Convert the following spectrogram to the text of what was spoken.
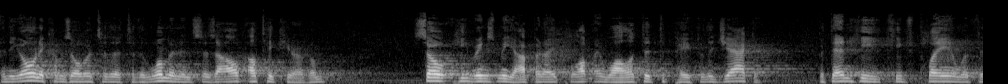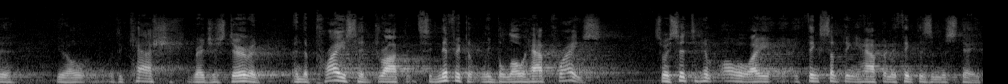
and the owner comes over to the, to the woman and says, I'll, I'll take care of him. So he rings me up, and I pull out my wallet to, to pay for the jacket. But then he keeps playing with the, you know, with the cash register, and, and the price had dropped significantly below half price. So I said to him, Oh, I, I think something happened. I think there's a mistake.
